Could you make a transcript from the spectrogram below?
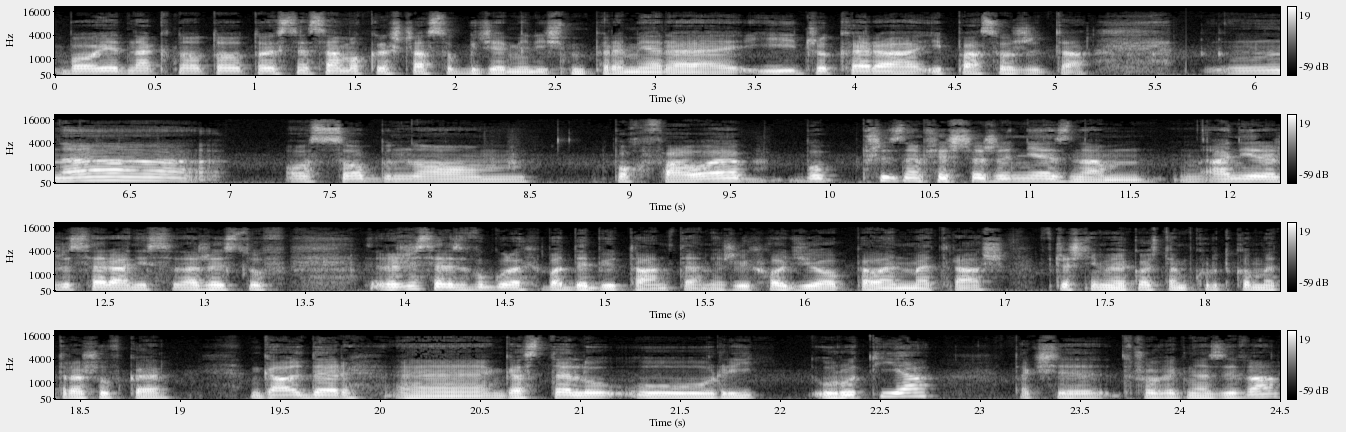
bo jednak no, to, to jest ten sam okres czasu, gdzie mieliśmy premierę i Jokera, i Pasożyta. Na osobną pochwałę, bo przyznam się szczerze, nie znam ani reżysera, ani scenarzystów. Reżyser jest w ogóle chyba debiutantem, jeżeli chodzi o pełen metraż. Wcześniej miał jakąś tam krótkometrażówkę Galder e, Gastelu Urrutia, tak się człowiek nazywa.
